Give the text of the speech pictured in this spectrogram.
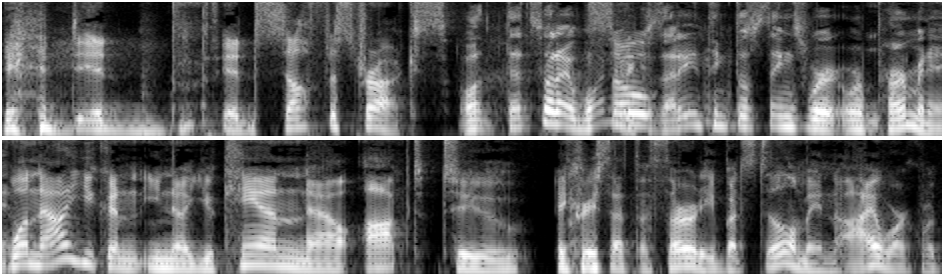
it, it, it self destructs. Well, that's what I wondered So- because I didn't think those things were, were permanent. Well, now you can, you know, you can now opt to increase that to 30, but still, I mean, I work with,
